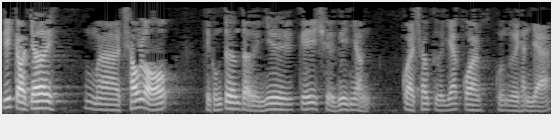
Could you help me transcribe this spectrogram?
cái trò chơi mà sáu lỗ thì cũng tương tự như cái sự ghi nhận qua sáu cửa giác quan của người hành giả.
